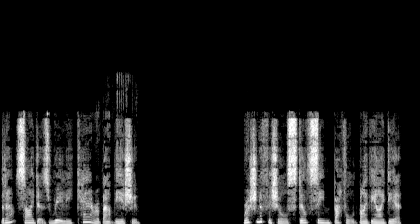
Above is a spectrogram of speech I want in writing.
that outsiders really care about the issue. Russian officials still seem baffled by the idea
